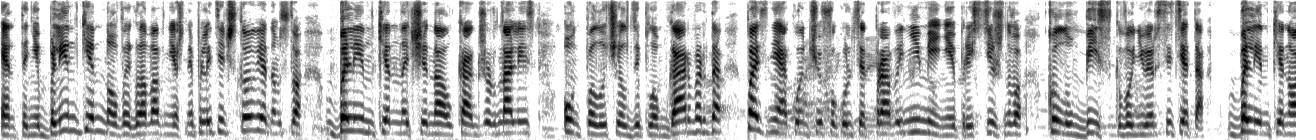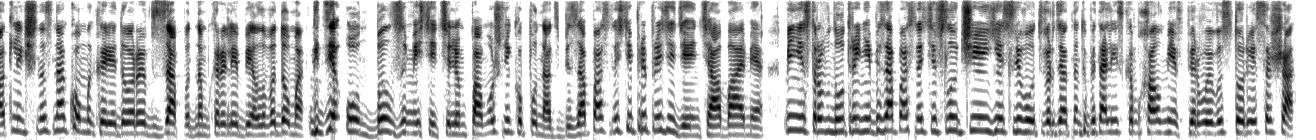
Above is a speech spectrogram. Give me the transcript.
Энтони Блинкен, новый глава внешнеполитического ведомства. Блинкен начинал как журналист. Он получил диплом Гарварда, позднее окончив факультет права не менее престижного Колумбийского университета. Блинкену отлично знакомы коридоры в западном крыле Белого дома, где он был заместителем помощника по нацбезопасности при президенте Обаме. Министром внутренней безопасности в случае, если его утвердят на капиталистском холме впервые в истории США,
